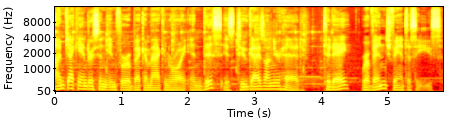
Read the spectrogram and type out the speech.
I'm Jack Anderson in for Rebecca McInroy, and this is Two Guys on Your Head. Today, Revenge Fantasies.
